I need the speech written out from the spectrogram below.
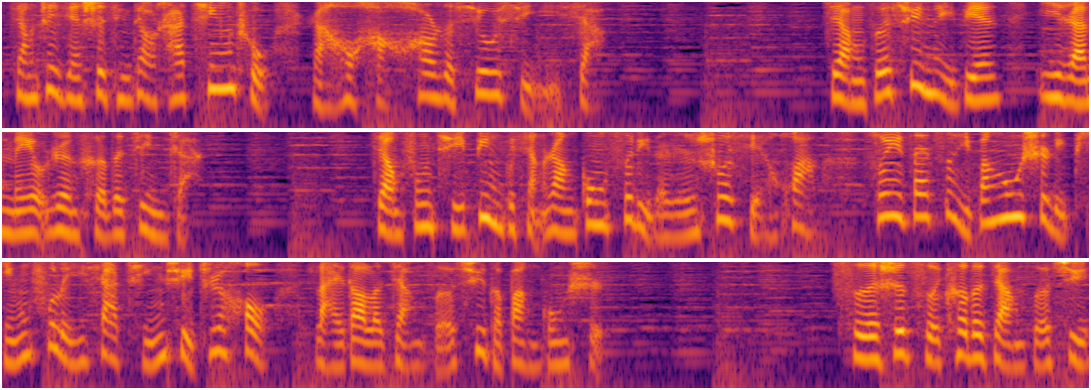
将这件事情调查清楚，然后好好的休息一下。蒋泽旭那边依然没有任何的进展。蒋风奇并不想让公司里的人说闲话，所以在自己办公室里平复了一下情绪之后。来到了蒋泽旭的办公室。此时此刻的蒋泽旭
